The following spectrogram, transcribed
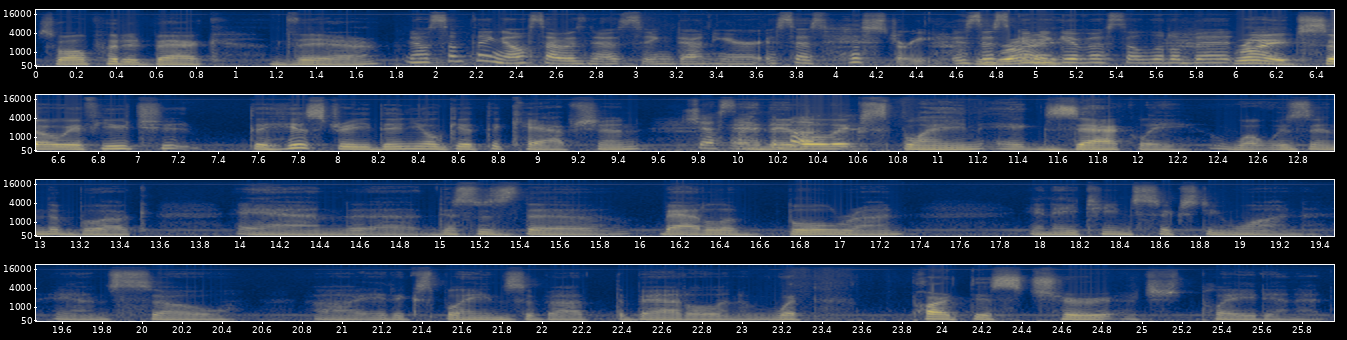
So I'll put it back there. Now, something else I was noticing down here, it says history. Is this going to give us a little bit? Right, so if you choose the history, then you'll get the caption. Just like and it'll explain exactly what was in the book. And uh, this was the Battle of Bull Run in 1861. And so uh, it explains about the battle and what part this church played in it.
